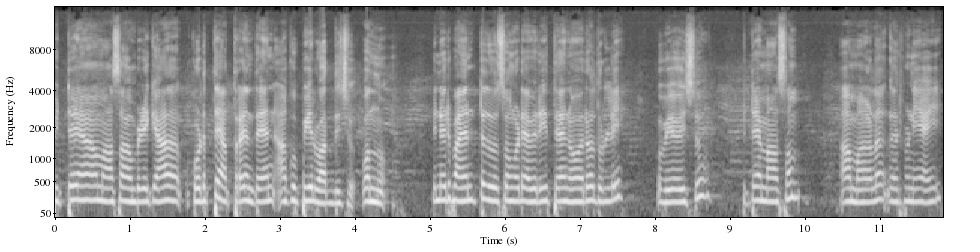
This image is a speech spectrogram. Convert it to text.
പിറ്റേ ആ മാസം ആകുമ്പോഴേക്കും ആ കൊടുത്ത അത്രയും തേൻ ആ കുപ്പിയിൽ വർദ്ധിച്ചു വന്നു. പിന്നെ ഒരു പതിനെട്ട് ദിവസം കൂടി അവർ ഈ തേൻ ഓരോ തുള്ളി ഉപയോഗിച്ചു. പിറ്റേ മാസം ആ മകൾ ഗർഭിണിയായി.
